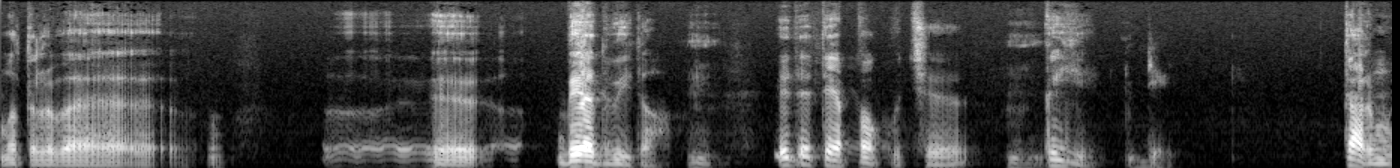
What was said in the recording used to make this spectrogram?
ਮਤਲਬ ਹੈ ਬੇਅਦਬੀ ਦਾ। ਇਹਦੇ ਤੇ ਆਪਾਂ ਕੁਝ ਕਹੀਏ। ਜੀ। ਧਰਮ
